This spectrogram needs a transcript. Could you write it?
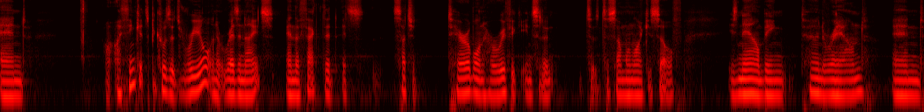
And I- I think it's because it's real and it resonates, and the fact that it's such a terrible and horrific incident to, to someone like yourself is now being turned around and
